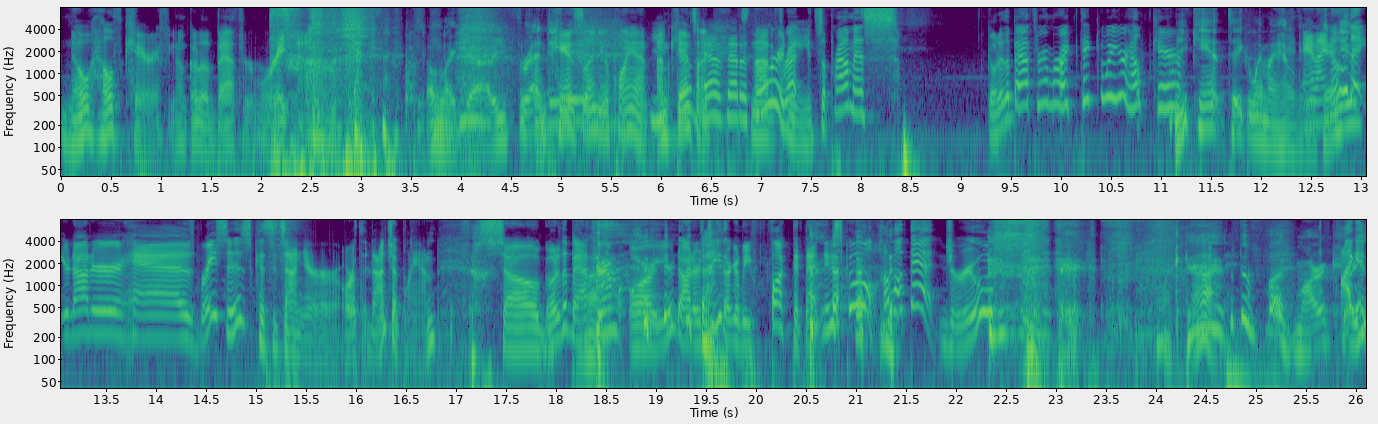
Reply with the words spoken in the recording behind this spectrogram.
No health care if you don't go to the bathroom right now. Oh my god, are you threatening? I'm threatening? canceling your plan. You I'm don't canceling. have that it's not a threat. It's a promise. Go to the bathroom or I can take away your health care. You can't take away my health. Care. And I know you? that your daughter has braces because it's on your orthodontia plan. So go to the uh-huh. bathroom or your daughter's teeth are going to be fucked at that new school. How about that, Drew? Oh god? What the fuck, Mark? I Are can,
